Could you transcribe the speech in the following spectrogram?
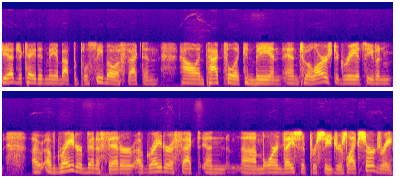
she educated me about the placebo effect and how impactful it can be, and and to a large degree, it's even of greater benefit or a greater effect in uh, more invasive procedures like surgery.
